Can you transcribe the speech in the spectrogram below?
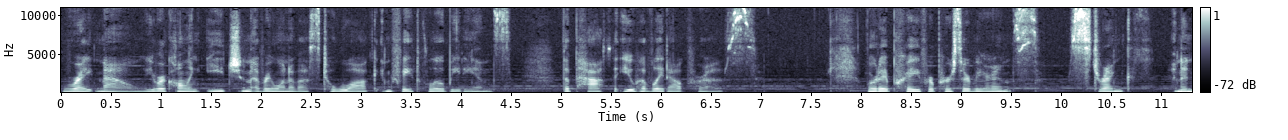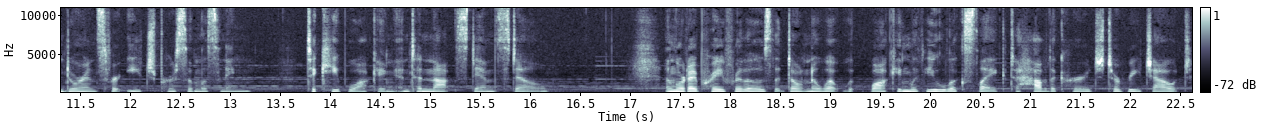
right now, you are calling each and every one of us to walk in faithful obedience, the path that you have laid out for us. Lord, I pray for perseverance, strength, and endurance for each person listening to keep walking and to not stand still. And Lord, I pray for those that don't know what walking with you looks like to have the courage to reach out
